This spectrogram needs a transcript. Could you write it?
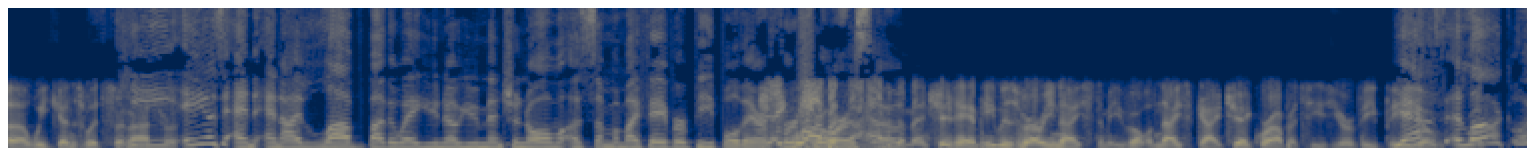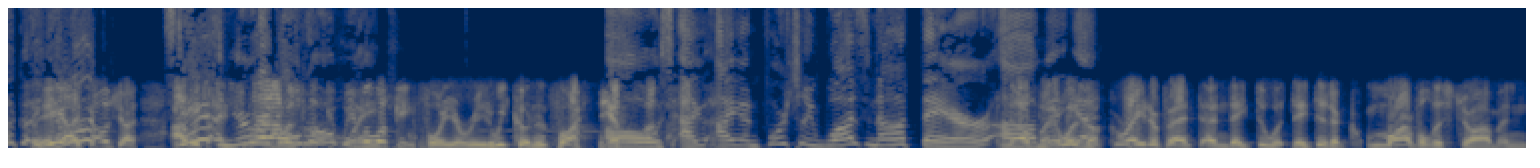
uh, weekends with Sinatra. He is, and and I love. By the way, you know, you mentioned all uh, some of my favorite people there Jake for Roberts, sure. I have to mention him. He was very nice to me. Real nice guy, Jake Roberts. He's your VP. Yes, of, and look, look. See, look, I told you. Stan, I was, I you're like I was old looking, We were looking for you, Rita. We couldn't find you. Oh, I, I unfortunately was not there. No, um, but it was yeah. a great event, and they do it. They did a marvelous job, and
